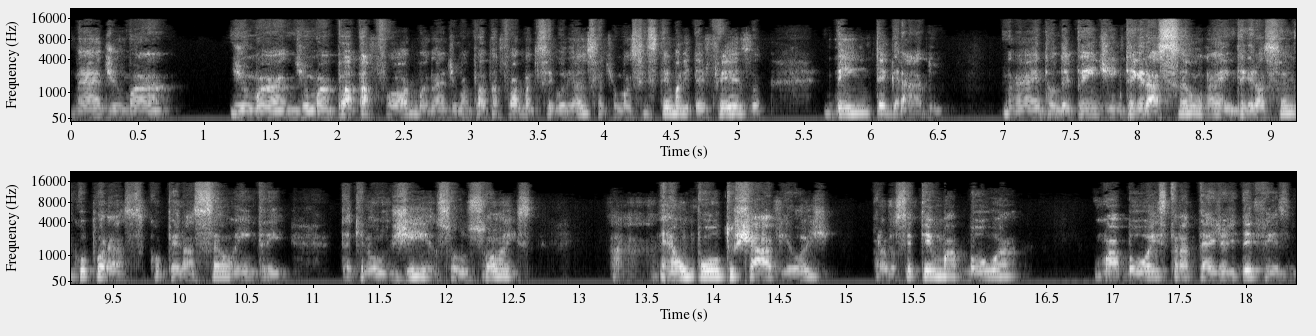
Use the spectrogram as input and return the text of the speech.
né, de uma de uma, de uma plataforma, né, de uma plataforma de segurança, de um sistema de defesa bem integrado. Né? Então depende de integração, né, integração e cooperação entre tecnologias, soluções, ah, é um ponto chave hoje para você ter uma boa, uma boa estratégia de defesa.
